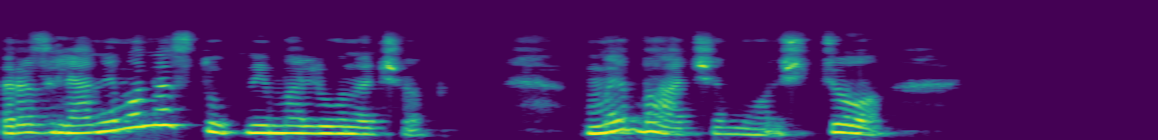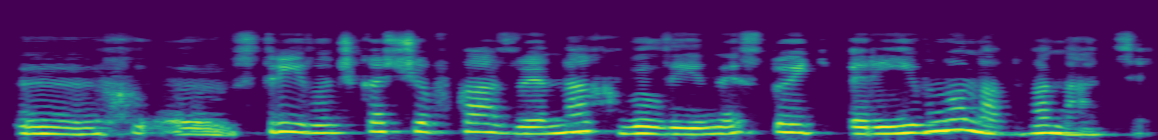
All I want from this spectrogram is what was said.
Розглянемо наступний малюночок. Ми бачимо, що стрілочка, що вказує на хвилини, стоїть рівно на 12.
